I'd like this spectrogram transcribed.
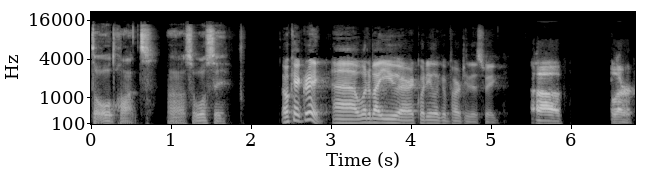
the old haunts. Uh, so we'll see. Okay, great. Uh, what about you, Eric? What are you looking forward to this week? Uh, Blur.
